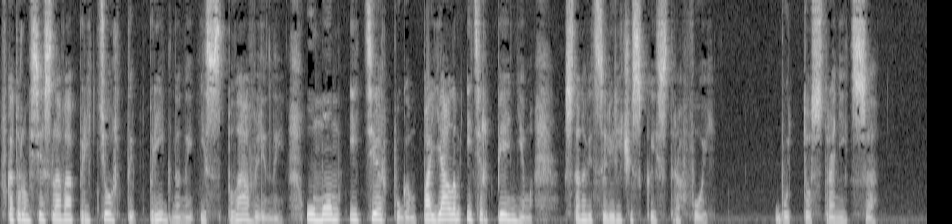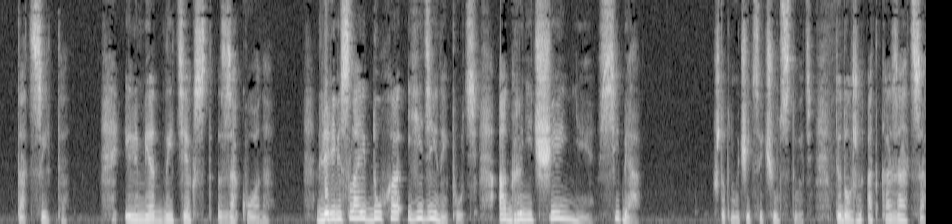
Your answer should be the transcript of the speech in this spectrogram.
в котором все слова притерты, пригнаны и сплавлены, умом и терпугом, паялом и терпением, становится лирической строфой будь то страница Тацита или медный текст закона. Для ремесла и духа единый путь — ограничение себя. Чтобы научиться чувствовать, ты должен отказаться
